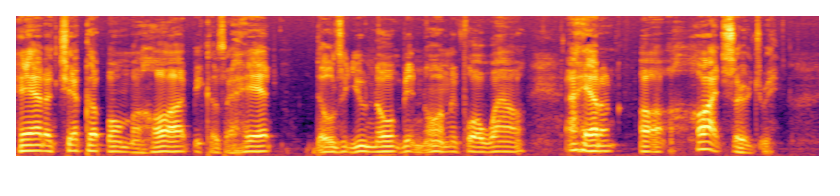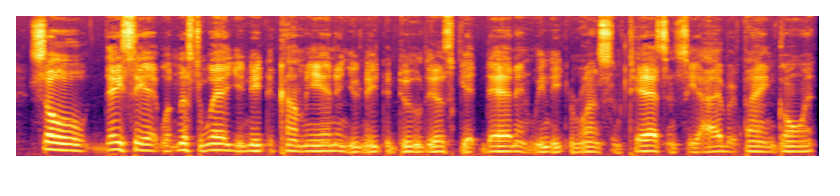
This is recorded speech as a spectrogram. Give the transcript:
had a checkup on my heart because I had those of you know been knowing me for a while. I had a, a heart surgery, so they said, well, Mr. Ware, you need to come in and you need to do this, get that, and we need to run some tests and see how everything going,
